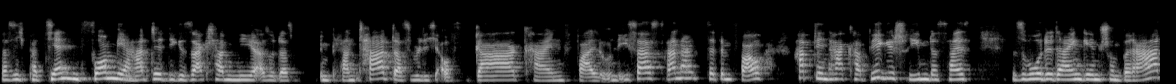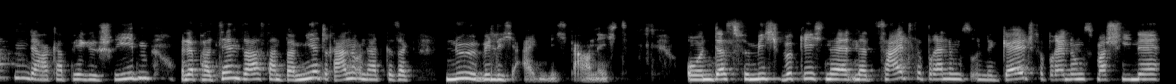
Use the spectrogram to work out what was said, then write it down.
dass ich Patienten vor mir hatte, die gesagt haben, nee, also das Implantat, das will ich auf gar keinen Fall. Und ich saß dran als ZMV, habe den HKP geschrieben. Das heißt, es wurde dahingehend schon beraten, der HKP geschrieben und der Patient saß dann bei mir dran und hat gesagt, nö, will ich eigentlich gar nicht. Und das für mich wirklich eine, eine Zeitverbrennungs- und eine Geldverbrennungsmaschine,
